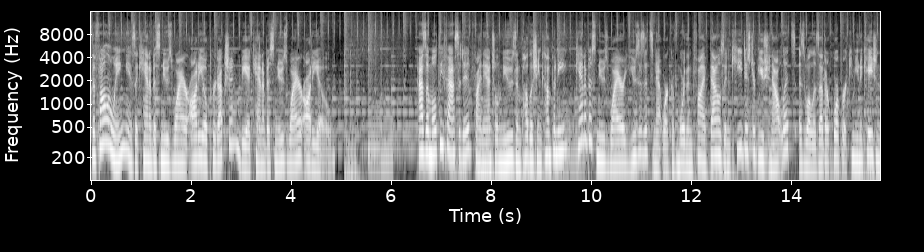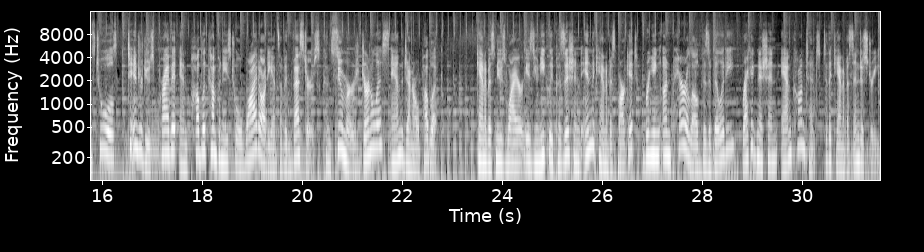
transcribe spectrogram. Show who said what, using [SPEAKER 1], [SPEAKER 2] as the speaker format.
[SPEAKER 1] The following is a Cannabis Newswire audio production via Cannabis Newswire Audio. As a multifaceted financial news and publishing company, Cannabis Newswire uses its network of more than 5,000 key distribution outlets, as well as other corporate communications tools, to introduce private and public companies to a wide audience of investors, consumers, journalists, and the general public. Cannabis Newswire is uniquely positioned in the cannabis market, bringing unparalleled visibility, recognition, and content to the cannabis industry.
